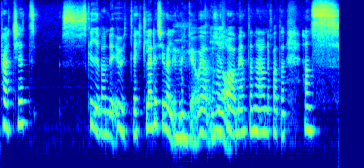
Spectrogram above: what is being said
Pratchett skrivande utvecklades ju väldigt Mm. mycket. Och jag har Ja. för mig att den här andra författaren, hans,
